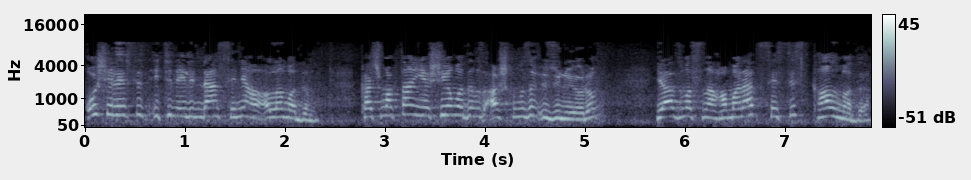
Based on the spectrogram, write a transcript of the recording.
O şerefsiz itin elinden seni alamadım. Kaçmaktan yaşayamadığımız aşkımıza üzülüyorum. Yazmasına hamarat sessiz kalmadı.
